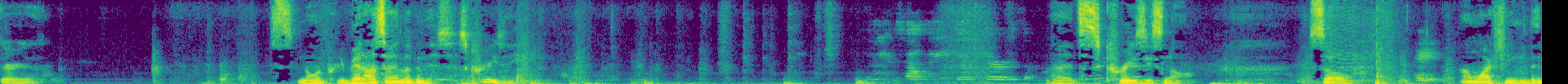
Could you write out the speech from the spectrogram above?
There he is. It's snowing pretty bad outside. Look at this. It's crazy. Uh, it's crazy snow. So I'm watching the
